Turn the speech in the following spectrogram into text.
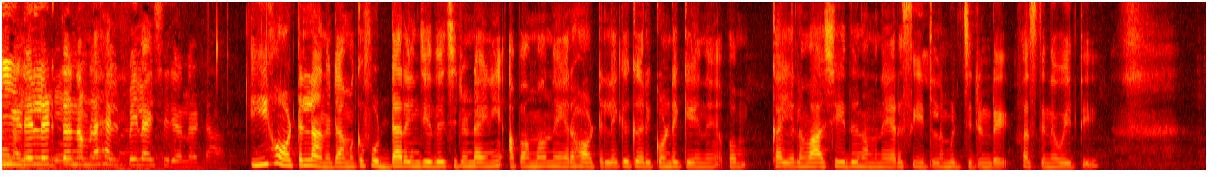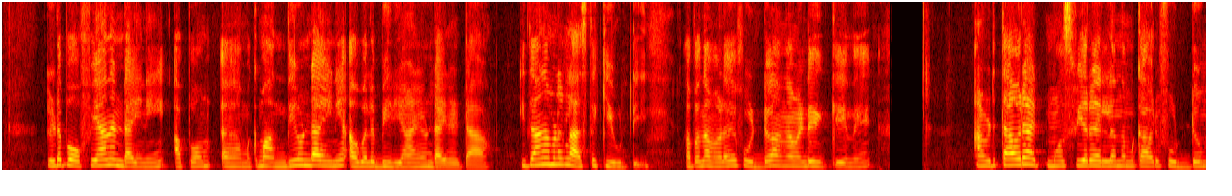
വീഡിയോ എടുത്താൽ നമ്മളെ ഹെൽപ്പ് ചെയ്യില്ല ഐശ്വര്യ കേട്ടോ. ഈ ഹോട്ടലിലാണ് കേട്ടോ നമുക്ക് ഫുഡ് അറേഞ്ച് ചെയ്ത് വെച്ചിട്ടുണ്ടായിനി അപ്പം അമ്മ നേരെ ഹോട്ടലിലേക്ക് കയറിക്കൊണ്ടിരിക്കുകയാണ് അപ്പം കയ്യെല്ലാം വാഷ് ചെയ്ത് നമ്മൾ നേരെ സീറ്റെല്ലാം പിടിച്ചിട്ടുണ്ട്. ഫസ്റ്റിന് പോയിട്ട്. ഇവിടെ ബൊഫയാന്നുണ്ടായിനി അപ്പം നമുക്ക് മന്തി ഉണ്ടായിനി. അതുപോലെ ബിരിയാണി ഉണ്ടായിന് കേട്ടാ ഇതാണ് നമ്മുടെ ക്ലാസ്സിലെ ക്യൂട്ടി അപ്പം നമ്മൾ ഫുഡ് വാങ്ങാൻ വേണ്ടി നിൽക്കുന്നത് അവിടുത്തെ ആ ഒരു അറ്റ്മോസ്ഫിയർ എല്ലാം നമുക്ക് ആ ഒരു ഫുഡും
